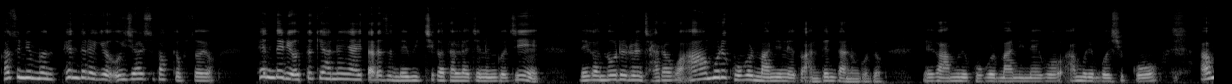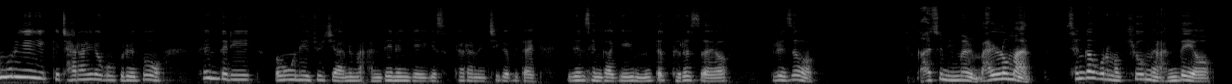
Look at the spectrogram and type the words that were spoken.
가수님은 팬들에게 의지할 수밖에 없어요. 팬들이 어떻게 하느냐에 따라서 내 위치가 달라지는 거지. 내가 노래를 잘하고 아무리 곡을 많이 내도 안 된다는 거죠. 내가 아무리 곡을 많이 내고 아무리 멋있고 아무리 이렇게 잘하려고 그래도 팬들이 응원해 주지 않으면 안 되는 게 이게 스타라는 직업이다. 이런 생각이 문득 들었어요. 그래서 가수님을 말로만 생각으로만 키우면 안 돼요.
